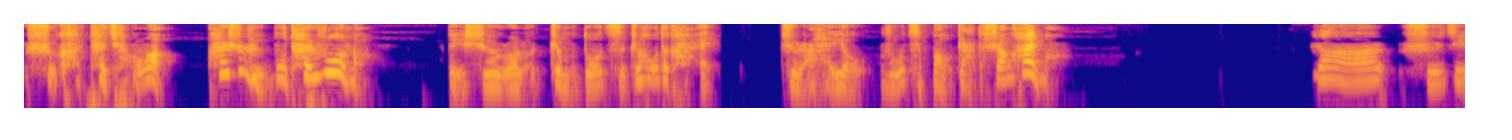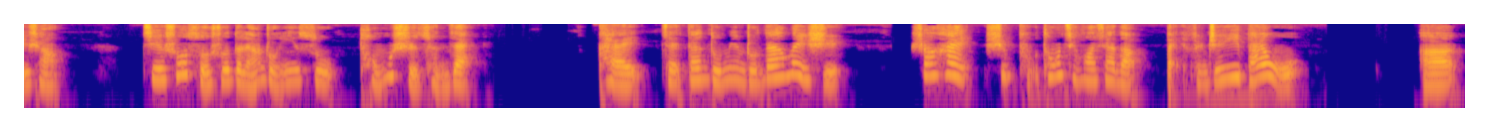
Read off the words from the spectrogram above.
是凯太强了，还是吕布太弱了？被削弱了这么多次之后的凯。居然还有如此爆炸的伤害吗？然而，实际上，解说所说的两种因素同时存在。凯在单独命中单位时，伤害是普通情况下的百分之一百五，而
